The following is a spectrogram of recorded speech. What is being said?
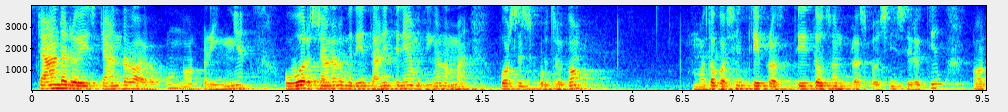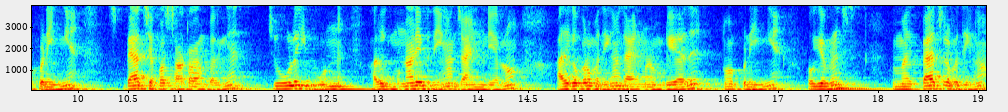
ஸ்டாண்டர்ட் வைஸ் ஸ்டாண்டர்டாக இருக்கும். நோட் பண்ணிக்கிங்க. ஒவ்வொரு ஸ்டாண்டர்டும் பார்த்தீங்கன்னா தனித்தனியாக பார்த்தீங்கன்னா நம்ம போர்ஷன்ஸ் கொடுத்துருக்கோம். மொத்த question three plus three thousand plus questions இருக்குது நோட் பண்ணிக்கங்க. பேட்ச் எப்போ ஸ்டார்ட் ஆகான்னு பாருங்கள் ஜூலை ஒன்று அதுக்கு முன்னாடியே பார்த்தீங்கன்னா ஜாயின் பண்ணிடணும். அதுக்கப்புறம் பார்த்தீங்கன்னா ஜாயின் பண்ண முடியாது. நோட் பண்ணிக்கங்க. ஓகே ஃப்ரெண்ட்ஸ் நம்ம பேட்சில் பார்த்தீங்கன்னா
